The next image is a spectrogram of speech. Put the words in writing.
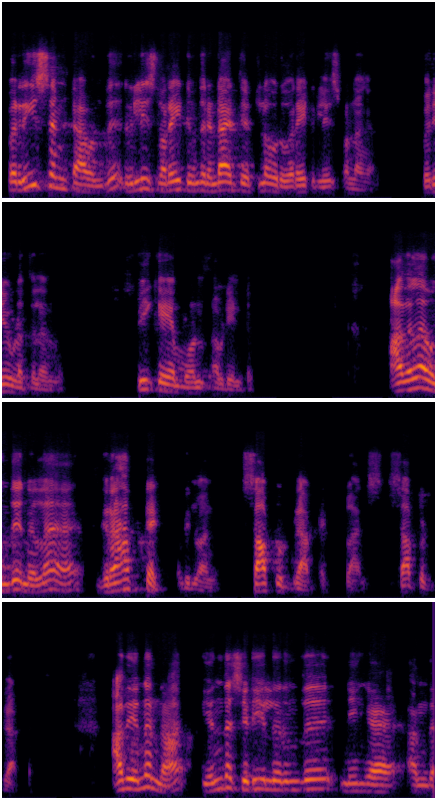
இப்ப ரீசெண்டா வந்து ரிலீஸ் வெரைட்டி வந்து ரெண்டாயிரத்தி எட்டுல ஒரு வெரைட்டி ரிலீஸ் பண்ணாங்க. பெரிய குளத்துல இருந்து. பிகேஎம் ஒன் அப்படின்ட்டு. அதெல்லாம் வந்து என்னன்னா கிராஃப்டட் அப்படின்வாங்க softwood grafted plants softwood grafted அது என்னன்னா எந்த செடியிலிருந்து நீங்க அந்த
